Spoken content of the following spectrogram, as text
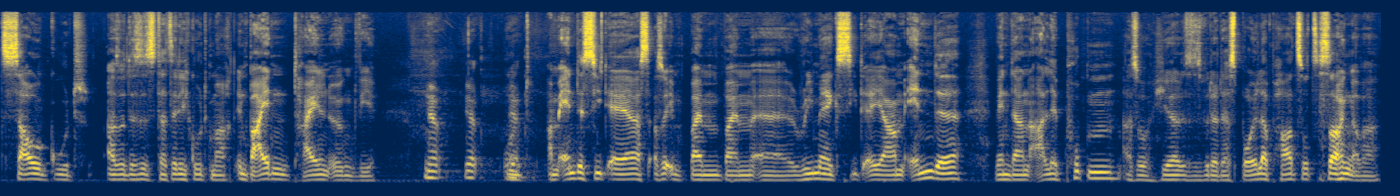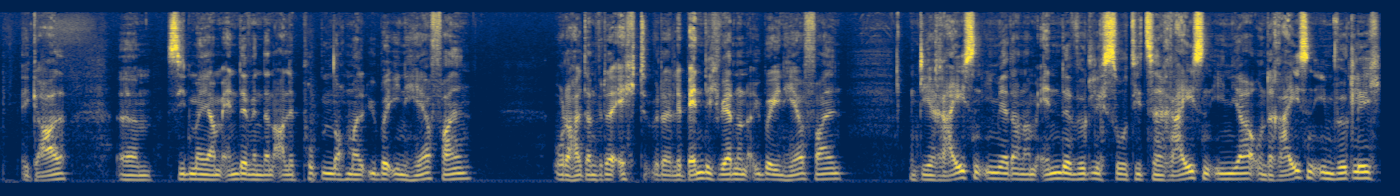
sau gut. Also das ist tatsächlich gut gemacht. In beiden Teilen irgendwie. Ja, ja. Und ja. am Ende sieht er erst, also im, beim, beim äh, Remake sieht er ja am Ende, wenn dann alle Puppen, also hier das ist wieder der Spoiler-Part sozusagen, aber egal, ähm, sieht man ja am Ende, wenn dann alle Puppen nochmal über ihn herfallen oder halt dann wieder echt, wieder lebendig werden und über ihn herfallen. Und die reißen ihm ja dann am Ende wirklich so, die zerreißen ihn ja und reißen ihm wirklich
